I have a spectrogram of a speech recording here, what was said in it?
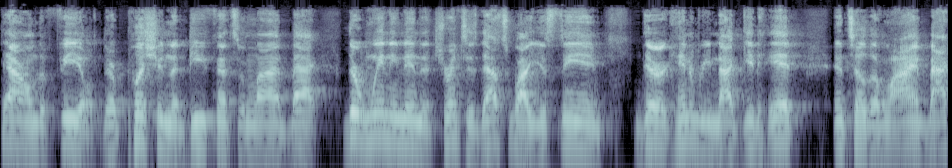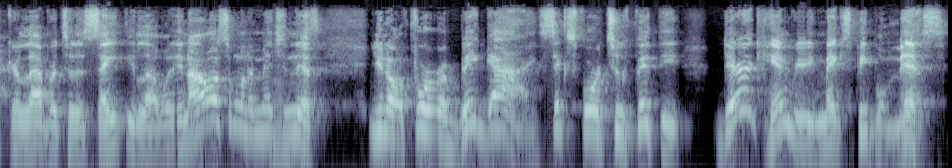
down the field. They're pushing the defensive line back. They're winning in the trenches. That's why you're seeing Derrick Henry not get hit until the linebacker level to the safety level. And I also want to mention this. You know, for a big guy, 6'4, 250, Derrick Henry makes people miss.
